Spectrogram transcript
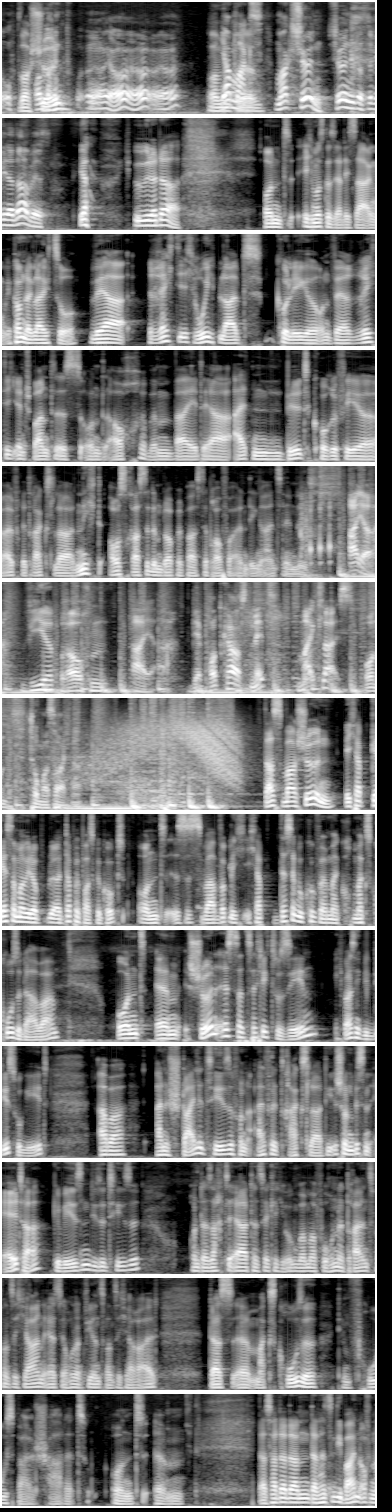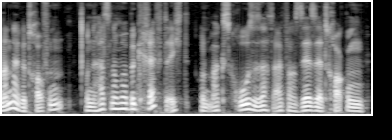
War schön. ja, ja, ja, ja. Und, ja, Max. Äh, Max, schön. Schön, dass du wieder da bist. ja, ich bin wieder da. Und ich muss ganz ehrlich sagen, wir kommen da gleich zu. Wer richtig ruhig bleibt, Kollege, und wer richtig entspannt ist und auch bei der alten Bildkoryphäe Alfred Draxler nicht ausrastet im Doppelpass, der braucht vor allen Dingen eins, nämlich Eier. Wir brauchen Eier. Der Podcast mit Mike Kleiss und Thomas Wagner. Das war schön. Ich habe gestern mal wieder äh, Doppelpass geguckt und es ist, war wirklich, ich habe deshalb geguckt, weil Max Kruse da war. Und ähm, schön ist tatsächlich zu sehen, ich weiß nicht, wie dir so geht, aber eine steile These von Alfred Draxler, die ist schon ein bisschen älter gewesen, diese These. Und da sagte er tatsächlich irgendwann mal vor 123 Jahren, er ist ja 124 Jahre alt, dass äh, Max Kruse dem Fußball schadet. Und ähm, das hat er dann, dann sind die beiden aufeinander getroffen und hat es nochmal bekräftigt. Und Max Kruse sagt einfach sehr, sehr trocken,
